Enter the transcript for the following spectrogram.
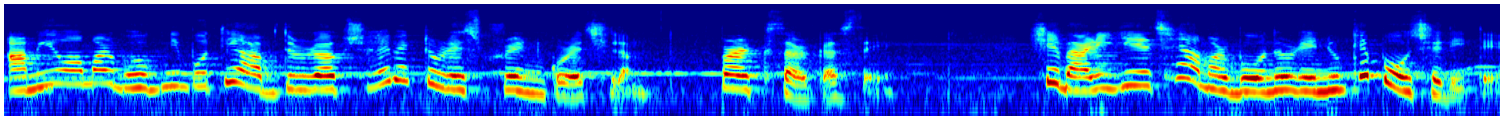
আমিও আমার ভগ্নিপতি আব্দুর রব সাহেব একটা রেস্টুরেন্ট করেছিলাম, পার্ক সার্কাসে। সে বাড়ি গিয়েছে আমার বোন রেনুকে পৌঁছে দিতে।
